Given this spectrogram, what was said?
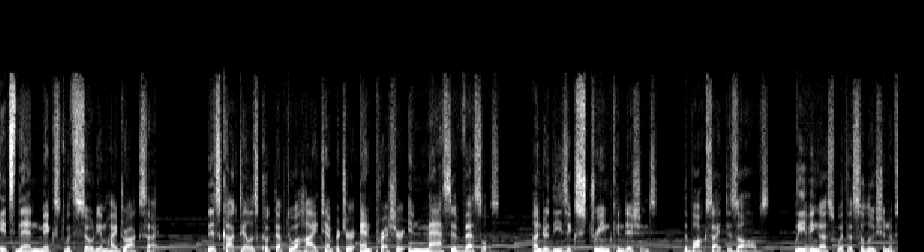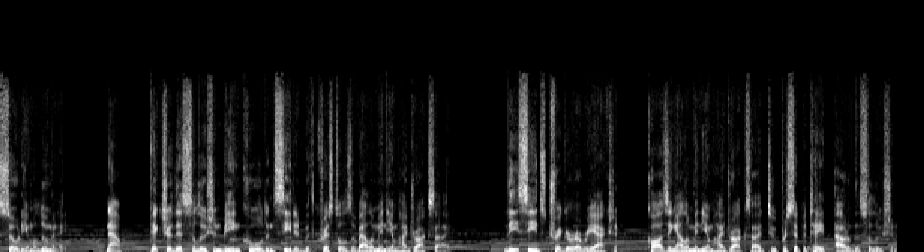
It's then mixed with sodium hydroxide. This cocktail is cooked up to a high temperature and pressure in massive vessels. Under these extreme conditions, the bauxite dissolves, leaving us with a solution of sodium aluminate. Now, picture this solution being cooled and seeded with crystals of aluminium hydroxide. These seeds trigger a reaction, causing aluminium hydroxide to precipitate out of the solution.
